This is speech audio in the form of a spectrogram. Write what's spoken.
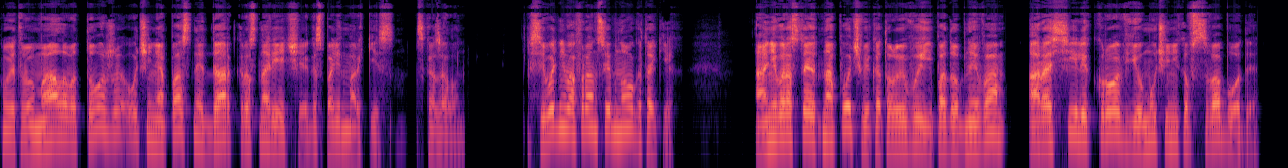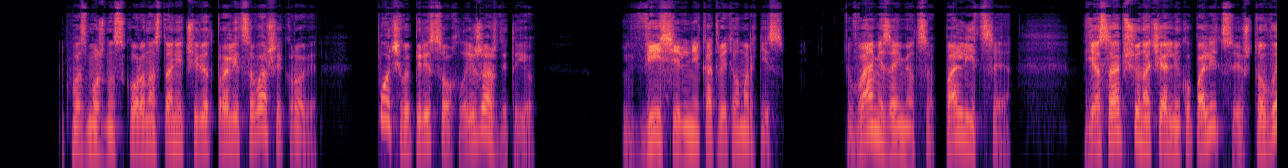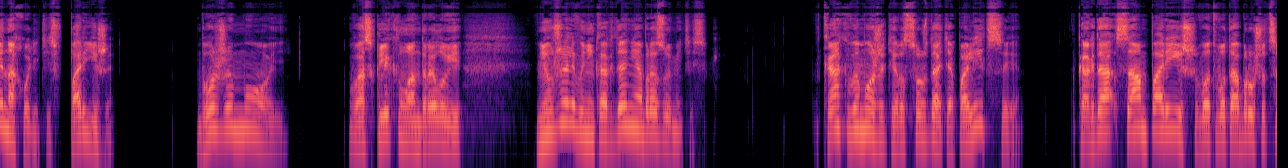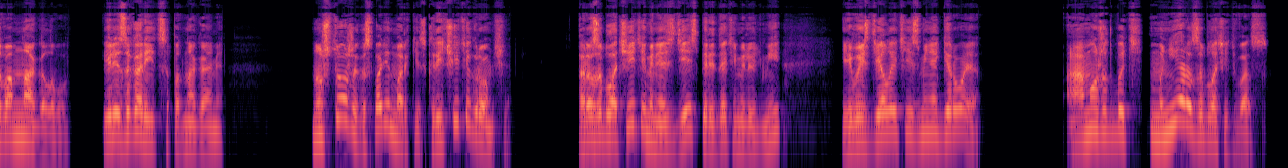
У этого малого тоже очень опасный дар красноречия, господин Маркиз, — сказал он. Сегодня во Франции много таких. Они вырастают на почве, которую вы и подобные вам оросили кровью мучеников свободы. Возможно, скоро настанет черед пролиться вашей крови. Почва пересохла и жаждет ее. — Висельник, — ответил Маркиз. — Вами займется полиция. Я сообщу начальнику полиции, что вы находитесь в Париже. — Боже мой! Воскликнул Андре Луи. Неужели вы никогда не образумитесь? Как вы можете рассуждать о полиции, когда сам Париж вот-вот обрушится вам на голову или загорится под ногами? Ну что же, господин маркиз, кричите громче. Разоблачите меня здесь, перед этими людьми, и вы сделаете из меня героя. А может быть, мне разоблачить вас?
